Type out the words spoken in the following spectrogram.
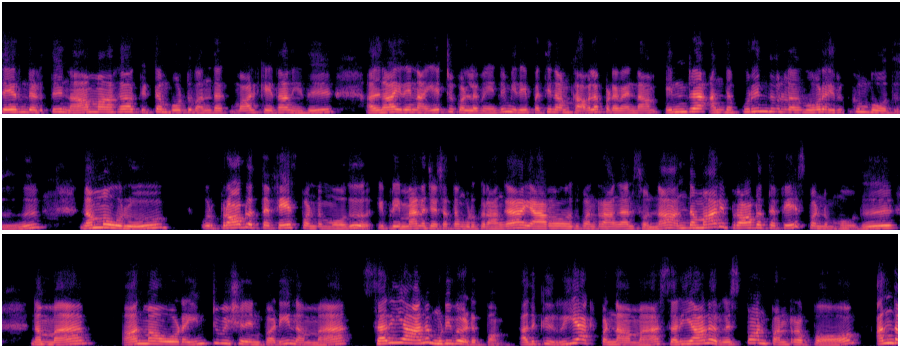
தேர்ந்தெடுத்து நாமாக திட்டம் போட்டு வந்த வாழ்க்கை தான் இது. அதனால இதை நான் ஏற்றுக்கொள்ள வேண்டும். இதை பத்தி நாம் கவலைப்பட வேண்டாம் என்ற அந்த புரிந்துணர்வோட இருக்கும்போது நம்ம ஒரு ஒரு ப்ராப்ளத்தை ஃபேஸ் பண்ணும்போது இப்படி மேனேஜர் சத்தம் கொடுக்குறாங்க யாரோ இது பண்றாங்கன்னு சொன்னா அந்த மாதிரி ப்ராப்ளத்தை ஃபேஸ் பண்ணும்போது நம்ம ஆன்மாவோட இன்ட்யூஷனின் படி நம்ம சரியான முடிவு எடுப்போம். அதுக்கு ரியாக்ட் பண்ணாம சரியான ரெஸ்பாண்ட் பண்றப்போ அந்த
